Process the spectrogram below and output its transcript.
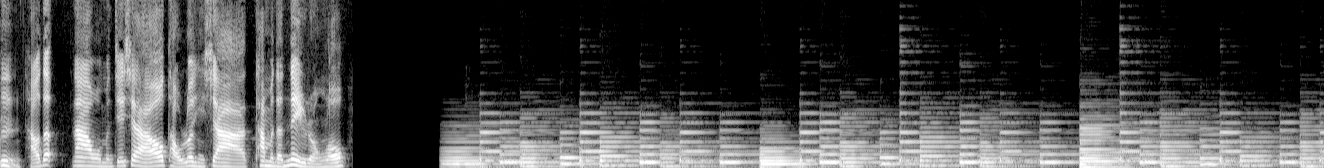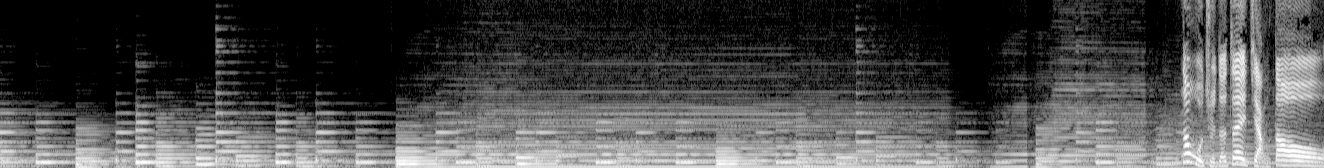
嗯，好的，那我们接下来要讨论一下他们的内容喽。我觉得在讲到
